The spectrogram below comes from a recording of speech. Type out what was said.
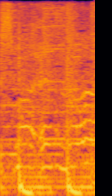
smile and Hare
